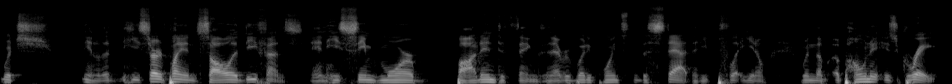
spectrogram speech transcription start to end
which you know, the, he started playing solid defense, and he seemed more bought into things. And everybody points to the stat that he play. You know, when the opponent is great,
